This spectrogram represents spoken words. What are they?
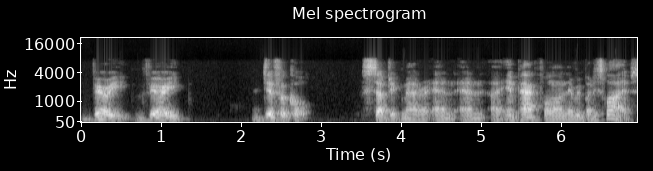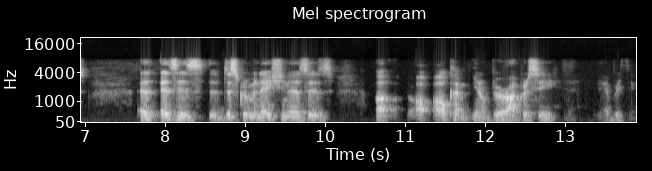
very, very difficult subject matter and, and uh, impactful on everybody's lives. As, as is discrimination, as is uh, all kind, you know, bureaucracy, everything.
